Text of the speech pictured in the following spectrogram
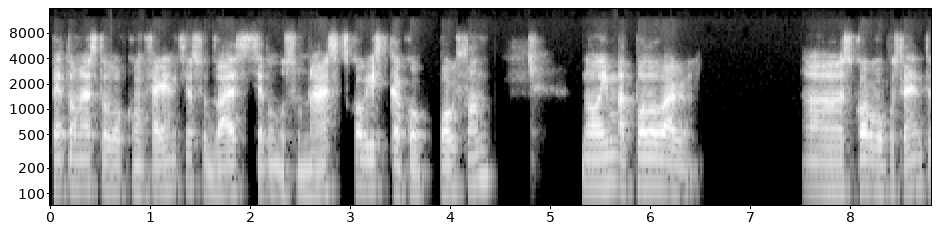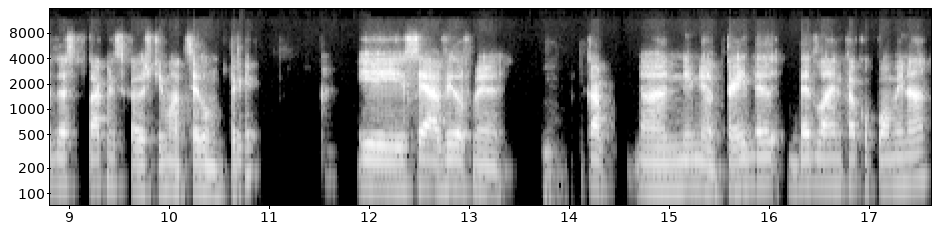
Пето место во конференција со 27-18, скоро ист како Портланд, но имаат подобар скоро во последните 10 такмици, каде што имаат 7-3. И сега видовме как а, нивниот трейд дедлайн како помина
